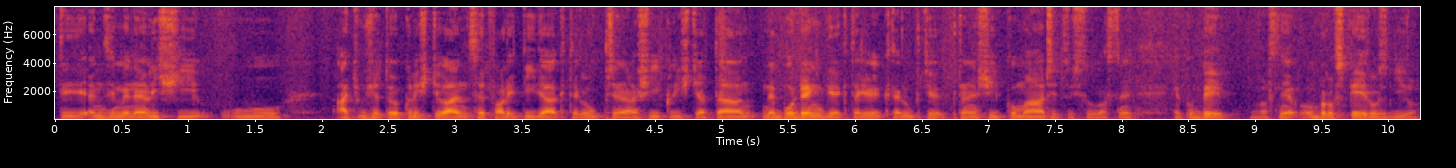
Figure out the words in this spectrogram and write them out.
ty enzymy neliší u ať už je to klišťová encefalitida, kterou přenáší klišťata, nebo dengue, který, kterou přenáší komáři, což jsou vlastně, jakoby, vlastně obrovský rozdíl.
